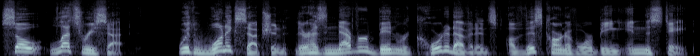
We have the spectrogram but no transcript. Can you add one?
So let's reset. With one exception, there has never been recorded evidence of this carnivore being in the state.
